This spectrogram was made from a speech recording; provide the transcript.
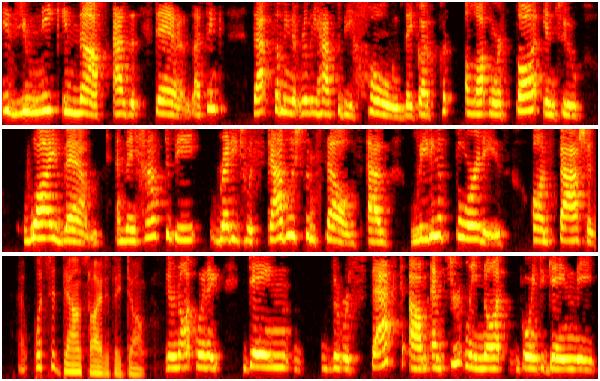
is unique enough as it stands. I think that's something that really has to be honed. They've got to put a lot more thought into why them, and they have to be ready to establish themselves as leading authorities on fashion. What's the downside if they don't? They're not going to gain the respect um, and certainly not going to gain the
